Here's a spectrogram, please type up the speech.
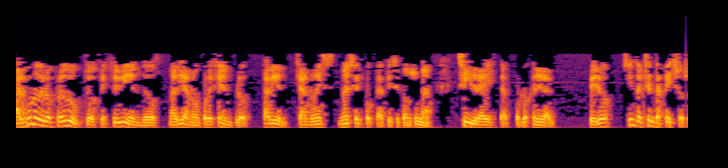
algunos de los productos que estoy viendo Mariano por ejemplo está bien ya no es no es época que se consuma sidra esta por lo general pero 180 pesos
